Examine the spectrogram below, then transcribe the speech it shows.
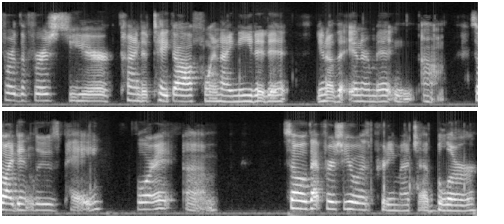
for the first year kind of take off when I needed it, you know, the intermittent. Um, so I didn't lose pay for it. Um, so that first year was pretty much a blur.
